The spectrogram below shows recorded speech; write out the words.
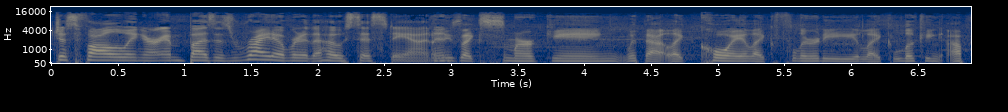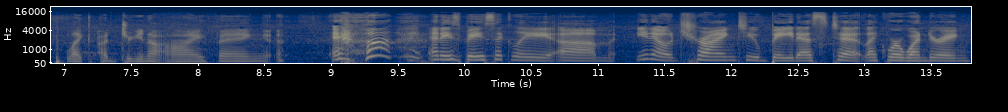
just following her, and buzzes right over to the hostess stand. and he's like smirking with that like coy like flirty like looking up like adrena eye thing and he's basically, um, you know, trying to bait us to like we're wondering,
